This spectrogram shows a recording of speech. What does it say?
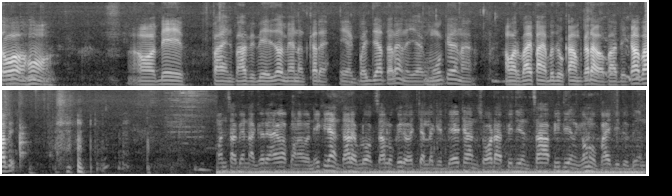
તો હું બે ભાઈ ને ભાભી બે જો મહેનત કરે. એક ભજીયા તળે ને એક મૂકે ને અમારા ભાઈ પાસે બધું કામ કરાવે ભાભી. કા ભાભી? મનસાબેન ના ઘરે આવ્યા પણ હવે નીકળ્યા ને તારે બ્લોક ચાલુ કર્યો. અત્યારે લગી બેઠા ને સોડા પીધી ને ચા પીધી ને ઘણું પાઈ દીધું બેન.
